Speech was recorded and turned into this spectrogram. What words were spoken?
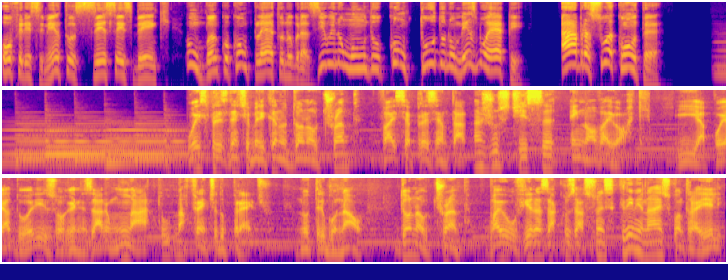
Oferecimento C6 Bank, um banco completo no Brasil e no mundo, com tudo no mesmo app. Abra sua conta. O ex-presidente americano Donald Trump vai se apresentar na justiça em Nova York. E apoiadores organizaram um ato na frente do prédio. No tribunal, Donald Trump vai ouvir as acusações criminais contra ele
